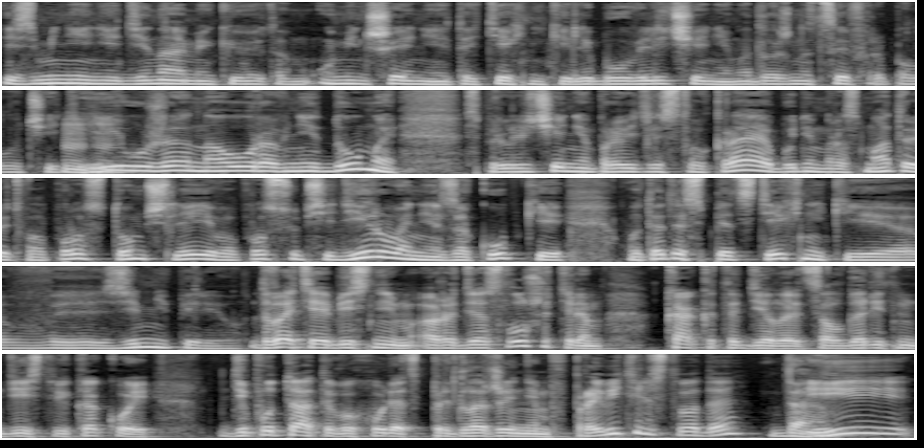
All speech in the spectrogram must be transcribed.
изменению динамики, там, уменьшения этой техники, либо увеличения, мы должны цифры получить. Угу. И уже на уровне Думы с привлечением правительства края будем рассматривать вопрос, в том числе и вопрос субсидирования, закупки вот этой спецтехники в зимний период. Давайте объясним радиослушателям, как это делается, алгоритм действий какой. Депутаты выходят с предложением в правительство, да? Да. И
